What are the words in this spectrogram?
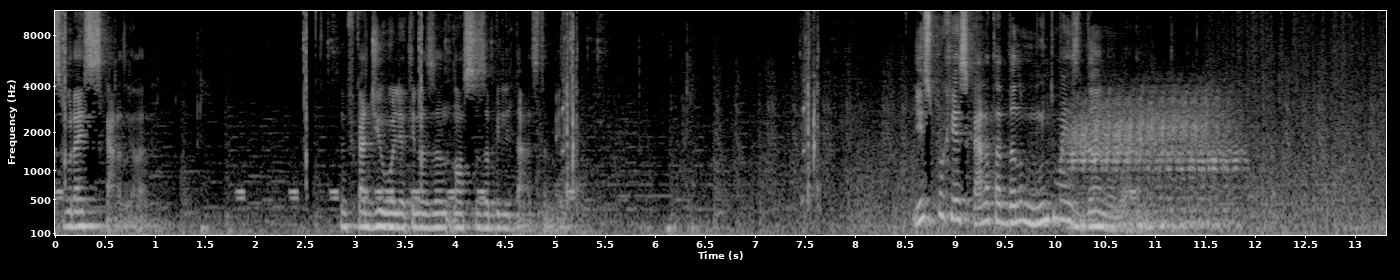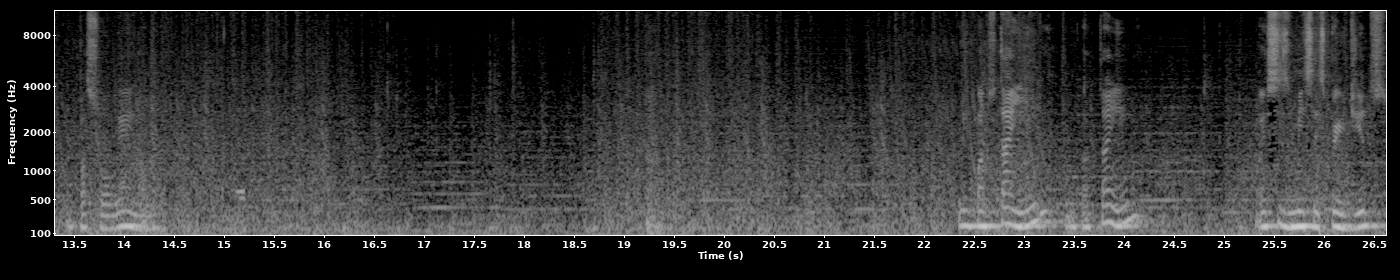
Segurar esses caras, galera. Vamos ficar de olho aqui nas nossas habilidades também. Isso porque esse cara tá dando muito mais dano agora. Não passou alguém? Não. Por enquanto tá indo. Por enquanto tá indo. Com esses mísseis perdidos.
